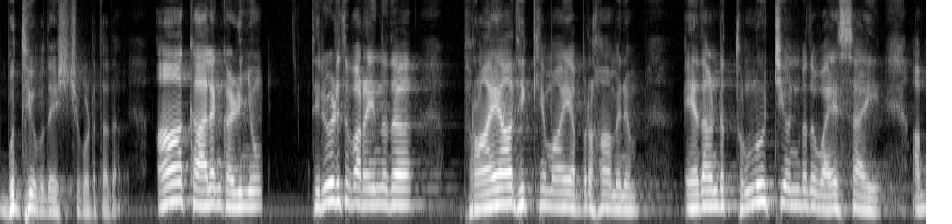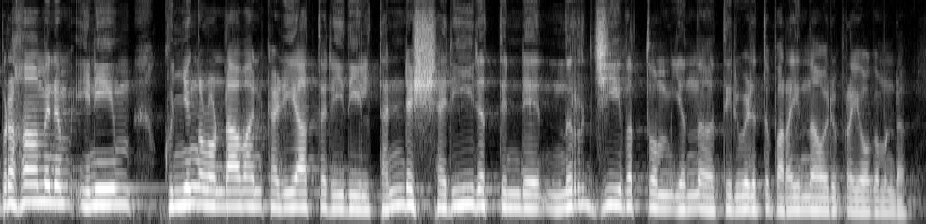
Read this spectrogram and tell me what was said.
ബുദ്ധി ഉപദേശിച്ചു കൊടുത്തത്. ആ കാലം കഴിഞ്ഞു. തിരുവെടുത്ത് പറയുന്നത് പ്രായാധിക്യമായ അബ്രഹാമിനും ഏതാണ്ട് തൊണ്ണൂറ്റി ഒൻപത് വയസ്സായി. അബ്രഹാമിനും ഇനിയും കുഞ്ഞുങ്ങളുണ്ടാവാൻ കഴിയാത്ത രീതിയിൽ തന്റെ ശരീരത്തിന്റെ നിർജീവത്വം എന്ന് തിരുവെടുത്ത് പറയുന്ന ഒരു പ്രയോഗമുണ്ട്.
